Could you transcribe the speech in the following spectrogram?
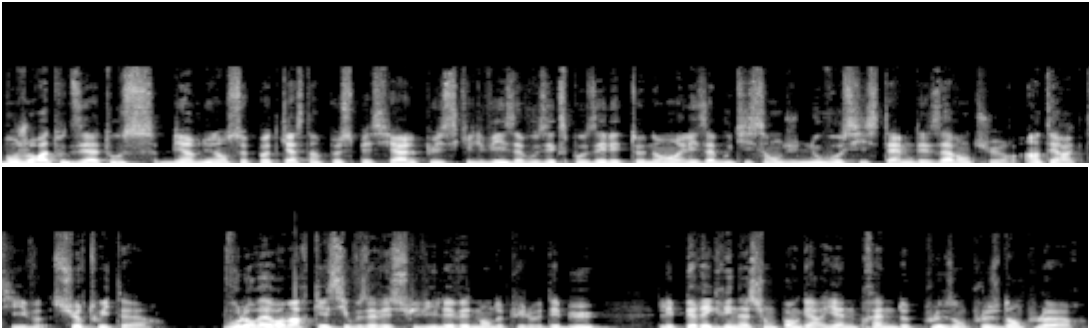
Bonjour à toutes et à tous, bienvenue dans ce podcast un peu spécial puisqu'il vise à vous exposer les tenants et les aboutissants du nouveau système des aventures interactives sur Twitter. Vous l'aurez remarqué si vous avez suivi l'événement depuis le début, les pérégrinations pangariennes prennent de plus en plus d'ampleur.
